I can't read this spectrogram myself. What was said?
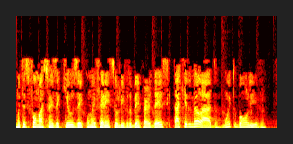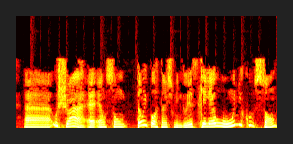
Muitas informações aqui eu usei como referência o livro do Ben Perry Davis, que está aqui do meu lado. Muito bom o livro. Ah, o chá é, é um som tão importante no inglês que ele é o único som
